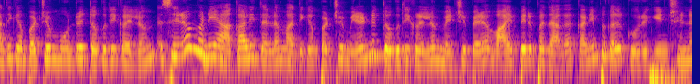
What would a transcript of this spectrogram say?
அதிகபட்சம் மூன்று தொகுதிகளிலும் சிரோமணி அகாலிதளம் அதிகபட்சம் இரண்டு தொகுதிகளிலும் வெற்றி பெற வாய்ப்பிருப்பதாக கணிப்புகள் கூறுகின்றன.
